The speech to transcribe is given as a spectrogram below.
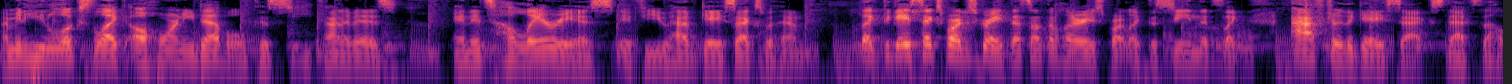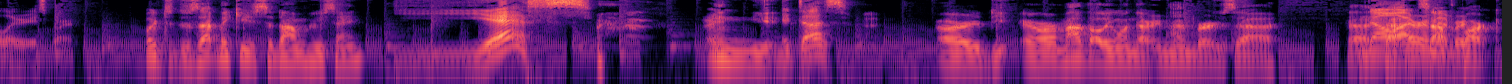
I mean he looks like a horny devil because he kind of is. And it's hilarious if you have gay sex with him. Like the gay sex part is great. That's not the hilarious part. Like the scene that's like after the gay sex that's the hilarious part. Wait, does that make you Saddam Hussein? yes! And you, it does or or am I the only one that remembers? Uh, uh, No, I in South remember. Park?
